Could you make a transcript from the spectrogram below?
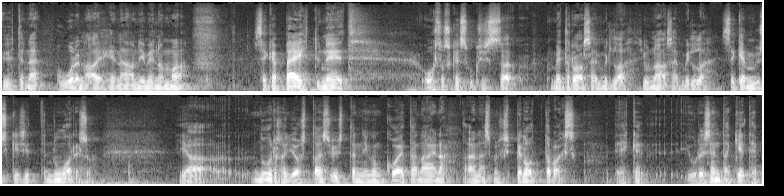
yhtenä huolenaiheena on nimenomaan sekä päihtyneet ostoskeskuksissa, metroasemilla, juna-asemilla sekä myöskin sitten nuoriso. Ja nuoriso jostain syystä niin koetaan aina, aina esimerkiksi pelottavaksi, ehkä juuri sen takia, että he,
